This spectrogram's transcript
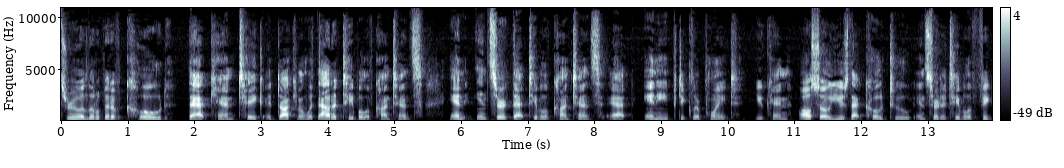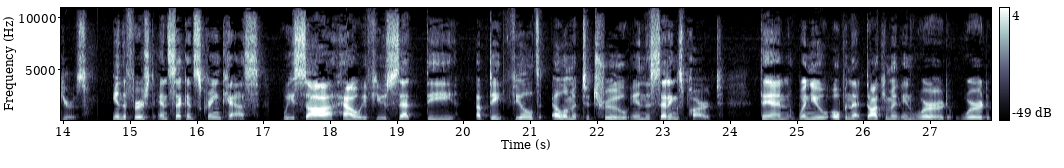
through a little bit of code that can take a document without a table of contents and insert that table of contents at any particular point. You can also use that code to insert a table of figures. In the first and second screencasts, we saw how if you set the update fields element to true in the settings part, then when you open that document in Word, Word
